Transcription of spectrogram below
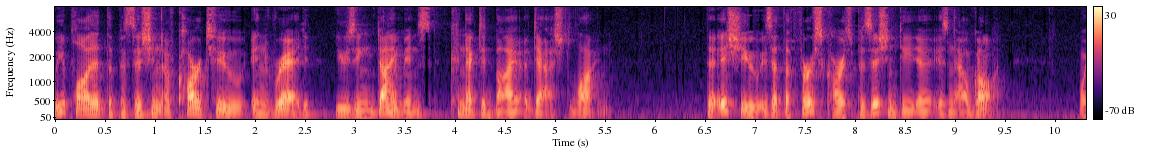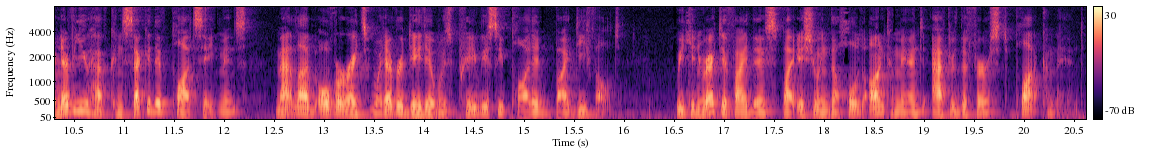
We plotted the position of car 2 in red using diamonds connected by a dashed line. The issue is that the first car's position data is now gone. Whenever you have consecutive plot statements, MATLAB overwrites whatever data was previously plotted by default. We can rectify this by issuing the hold on command after the first plot command.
